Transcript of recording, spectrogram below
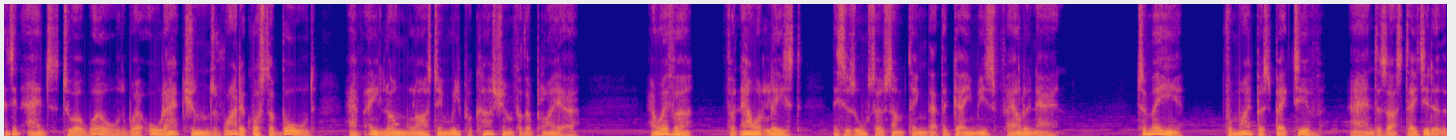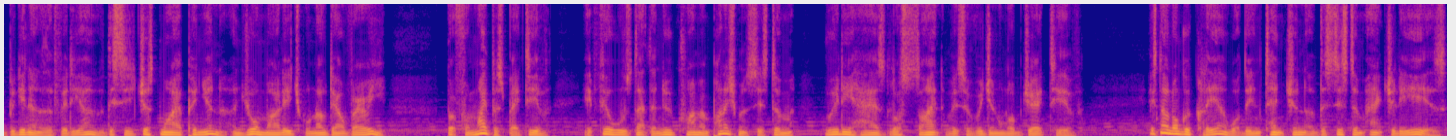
as it adds to a world where all actions right across the board have a long-lasting repercussion for the player. However, for now at least, this is also something that the game is failing at. To me, from my perspective, and as I stated at the beginning of the video, this is just my opinion and your mileage will no doubt vary, but from my perspective, it feels that the new crime and punishment system really has lost sight of its original objective. It's no longer clear what the intention of the system actually is.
